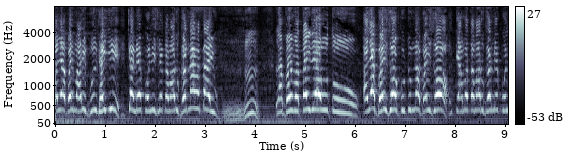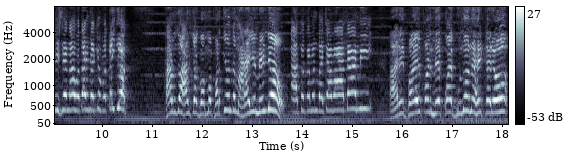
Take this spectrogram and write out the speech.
અલ્યા ભાઈ મારી ભૂલ થઈ ગઈ કે મેં પોલીસને તમારું ઘર ના બતાવ્યું. લા ભાઈ બતાવી દે આવું તું. અલ્યા ભાઈ છો કુટુંબના ભાઈ છો ત્યાંમાં તમારું ઘર મેં પોલીસને ના બતાવી નાખ્યું. બતાવી દો સારું જો હાલ ચો ગામમાં ફરતી હોય તો મારા એ મેળ દો આ તો તમને બચાવવા હતા અમી. અરે ભાઈ પણ મેં કોઈ ગુનો નહીં કર્યો.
